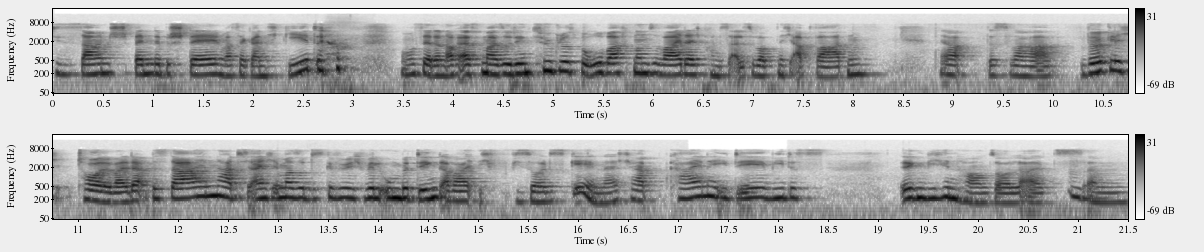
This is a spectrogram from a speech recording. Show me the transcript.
diese Samenspende bestellen, was ja gar nicht geht. Man muss ja dann auch erstmal so den Zyklus beobachten und so weiter. Ich konnte das alles überhaupt nicht abwarten. Ja, das war wirklich toll, weil da, bis dahin hatte ich eigentlich immer so das Gefühl, ich will unbedingt, aber ich, wie soll das gehen? Ne? Ich habe keine Idee, wie das irgendwie hinhauen soll als mhm. ähm,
